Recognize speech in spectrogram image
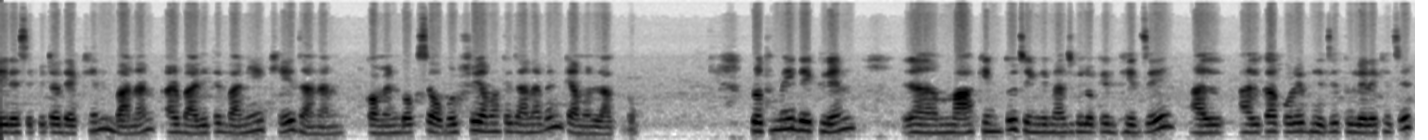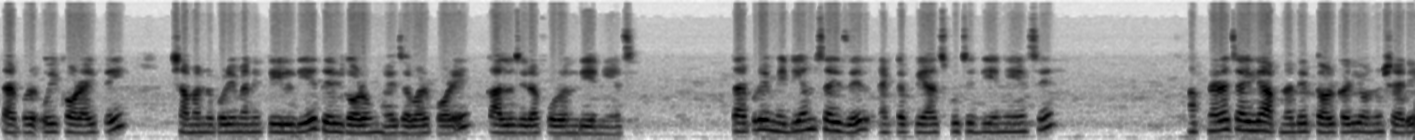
এই রেসিপিটা দেখেন, বানান আর বাড়িতে বানিয়ে খেয়ে জানান। কমেন্ট বক্সে অবশ্যই আমাকে জানাবেন কেমন লাগল। প্রথমেই দেখলেন মা কিন্তু চিংড়ি মাছগুলোকে ভেজে হালকা করে ভেজে তুলে রেখেছে। তারপরে ওই কড়াইতেই সামান্য পরিমাণে তেল দিয়ে তেল গরম হয়ে যাওয়ার পরে কালো জিরা ফোড়ন দিয়ে নিয়েছে। তারপরে মিডিয়াম সাইজের একটা পেঁয়াজ কুচি দিয়ে নিয়েছে। আপনারা চাইলে আপনাদের তরকারি অনুসারে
